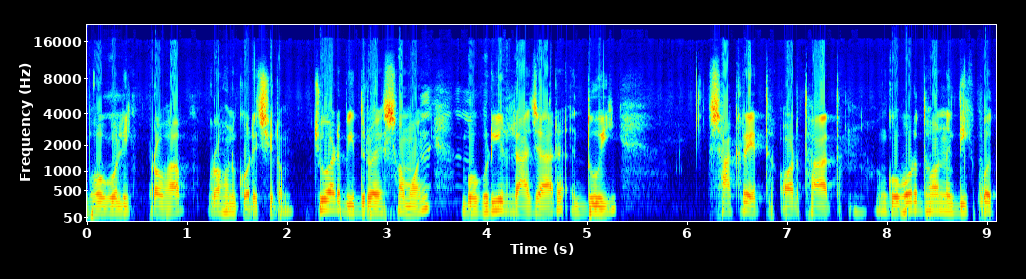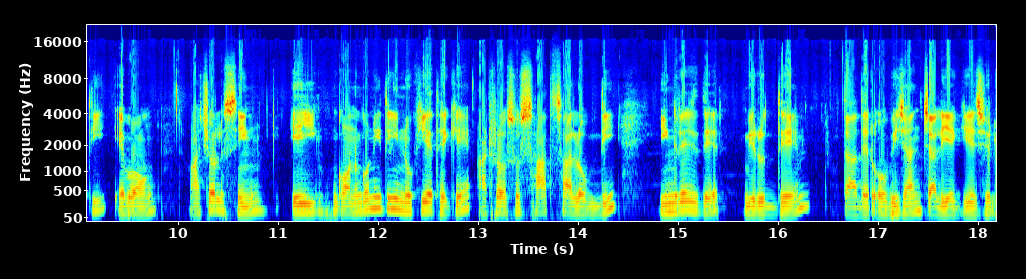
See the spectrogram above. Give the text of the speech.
ভৌগোলিক প্রভাব গ্রহণ করেছিল। চুয়ার বিদ্রোহের সময় বগড়ির রাজার দুই সাকরেত অর্থাৎ গোবর্ধন দিকপতি এবং আচল সিং এই গণগণিতেই নুকিয়ে থেকে আঠেরোশো সাত সাল অবধি ইংরেজদের বিরুদ্ধে তাদের অভিযান চালিয়ে গিয়েছিল।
